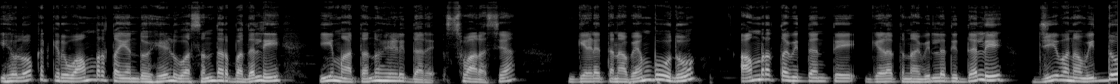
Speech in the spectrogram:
ಇಹಲೋಕಕ್ಕಿರುವ ಅಮೃತ ಎಂದು ಹೇಳುವ ಸಂದರ್ಭದಲ್ಲಿ ಈ ಮಾತನ್ನು ಹೇಳಿದ್ದಾರೆ. ಸ್ವಾರಸ್ಯ, ಗೆಳೆತನವೆಂಬುದು ಅಮೃತವಿದ್ದಂತೆ ಗೆಳೆತನವಿಲ್ಲದಿದ್ದಲ್ಲಿ ಜೀವನವಿದ್ದು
